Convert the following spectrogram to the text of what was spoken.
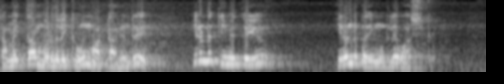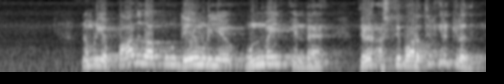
தம்மைத்தான் மறுதளிக்கவும் மாட்டார் என்று இரண்டு தீமைத்தையும் இரண்டு பதிமூன்றிலே வாசிக்கும். நம்முடைய பாதுகாப்பு தேவனுடைய உண்மை என்ற அஸ்திபாரத்தில் இருக்கிறது.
